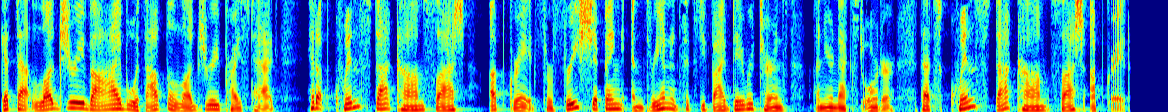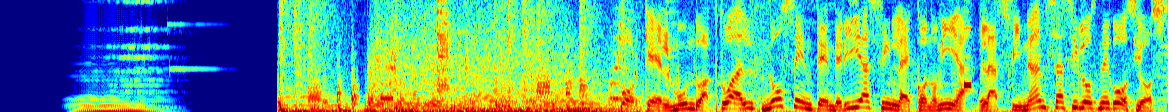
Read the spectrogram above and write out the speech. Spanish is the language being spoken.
Get that luxury vibe without the luxury price tag. Hit up quince.com slash upgrade for free shipping and 365 day returns on your next order. That's quince.com slash upgrade. Porque el mundo actual no se entendería sin la economía, las finanzas y los negocios.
